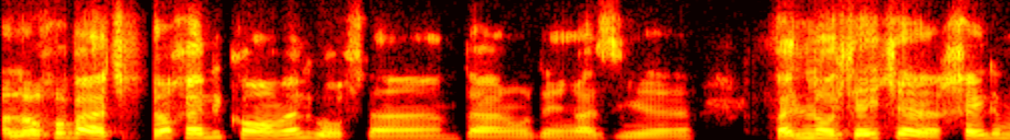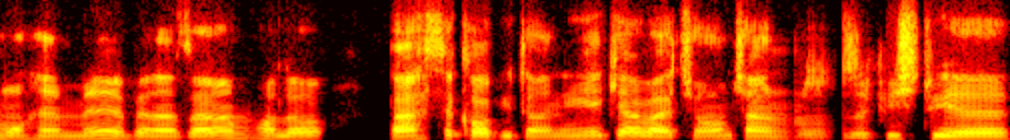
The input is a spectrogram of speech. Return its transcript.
حالا خب بچه ها خیلی کامل گفتن در مورد این قضیه. ولی نکته ای که خیلی مهمه به نظرم حالا بحث کاپیتانی یکی از بچه هم چند روز پیش توی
